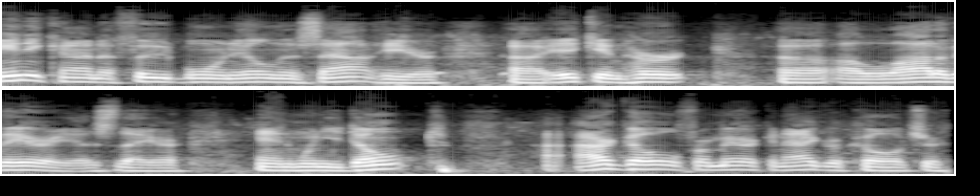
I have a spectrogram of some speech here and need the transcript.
any kind of foodborne illness out here. Uh, it can hurt uh, a lot of areas there. And when you don't, our goal for American agriculture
